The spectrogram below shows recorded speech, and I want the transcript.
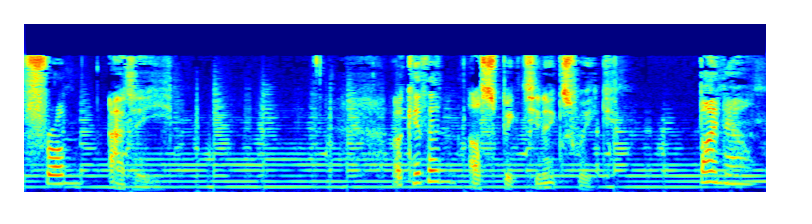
from Addy. Okay then, I'll speak to you next week. Bye now.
